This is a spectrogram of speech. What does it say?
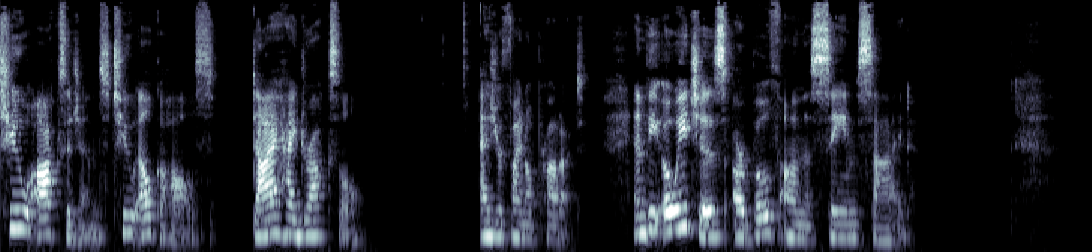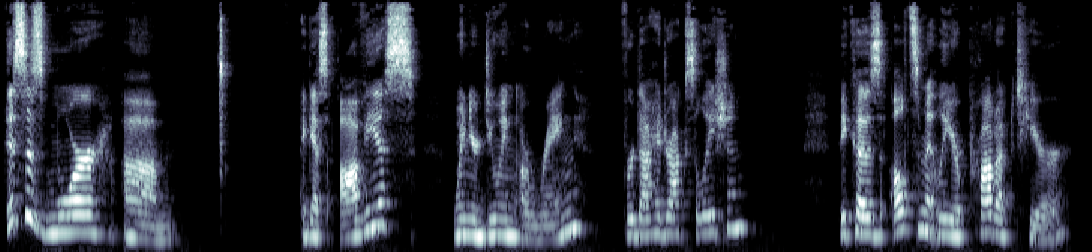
two oxygens, two alcohols, dihydroxyl, as your final product. And the OHs are both on the same side. This is more, um, I guess, obvious when you're doing a ring for dihydroxylation because ultimately your product here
